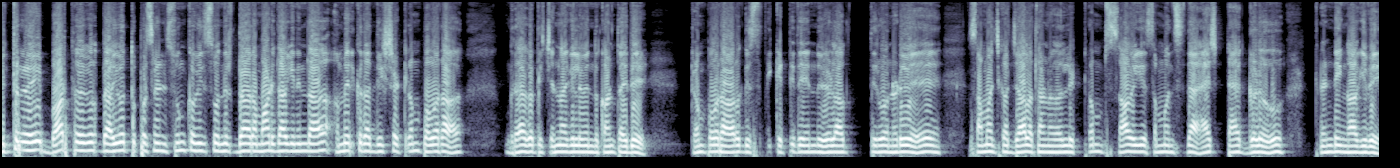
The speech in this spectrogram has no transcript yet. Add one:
ಮಿತ್ರರೇ, ಭಾರತದ ವಿರುದ್ಧ ಐವತ್ತು ಪರ್ಸೆಂಟ್ ಸುಂಕ ವಿಧಿಸುವ ನಿರ್ಧಾರ ಮಾಡಿದಾಗಿನಿಂದ ಅಮೆರಿಕದ ಅಧ್ಯಕ್ಷ ಟ್ರಂಪ್ ಅವರ ಗ್ರಹಗತಿ ಚೆನ್ನಾಗಿಲ್ಲವೆಂದು ಕಾಣ್ತಾ ಇದೆ. ಟ್ರಂಪ್ ಅವರ ಆರೋಗ್ಯ ಸ್ಥಿತಿ ಕೆಟ್ಟಿದೆ ಎಂದು ಹೇಳಾಗ್ತಿರುವ ನಡುವೆ ಸಾಮಾಜಿಕ ಜಾಲತಾಣಗಳಲ್ಲಿ ಟ್ರಂಪ್ ಸಾವಿಗೆ ಸಂಬಂಧಿಸಿದ ಹ್ಯಾಶ್ ಟ್ಯಾಗ್ಗಳು ಟ್ರೆಂಡಿಂಗ್ ಆಗಿವೆ.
